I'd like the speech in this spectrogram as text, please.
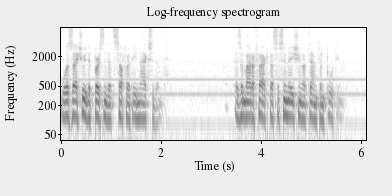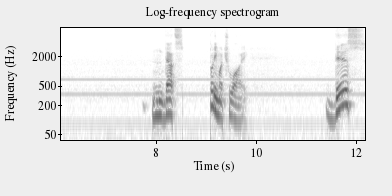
was actually the person that suffered in accident. As a matter of fact, assassination attempt on Putin. That's pretty much why. This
